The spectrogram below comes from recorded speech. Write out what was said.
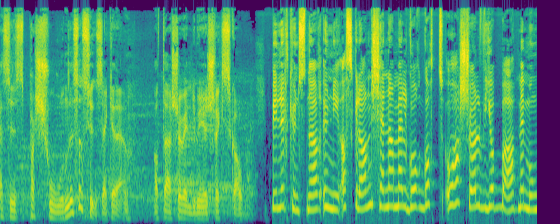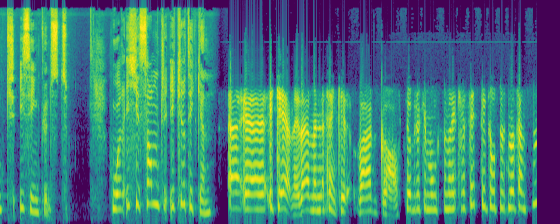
Jeg synes, Personlig så syns jeg ikke det at det er så veldig mye slektskap. Billedkunstner Unni Askeland kjenner Melgaard godt, og har sjøl jobba med Munch i sin kunst. Hun er ikke samd i kritikken. Jeg er ikke enig i det, men jeg tenker hva er galt i å bruke Munch som rekvisitt i 2015?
